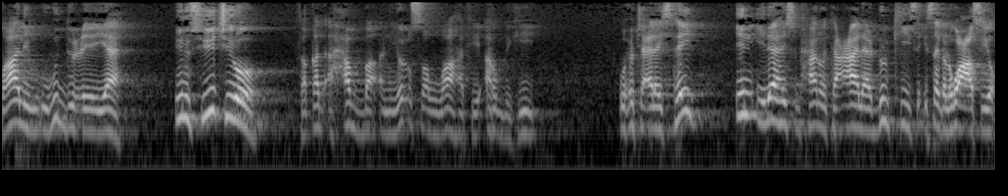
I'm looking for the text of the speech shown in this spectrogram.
daalim ugu duceeya inuu sii jiro faqad axaba an yucsa allaha fii ardihi. Wuxuu jeclaystay in ilaahay subxaana wa tacaala dhulkiisa isaga lagu caasiyo.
